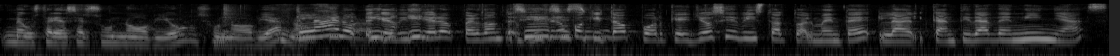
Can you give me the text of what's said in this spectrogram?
me gustaría ser su novio, su novia, ¿no? Claro, que difiero, perdón, te- Sí, difiero sí, un sí. poquito porque yo sí he visto actualmente la cantidad de niñas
